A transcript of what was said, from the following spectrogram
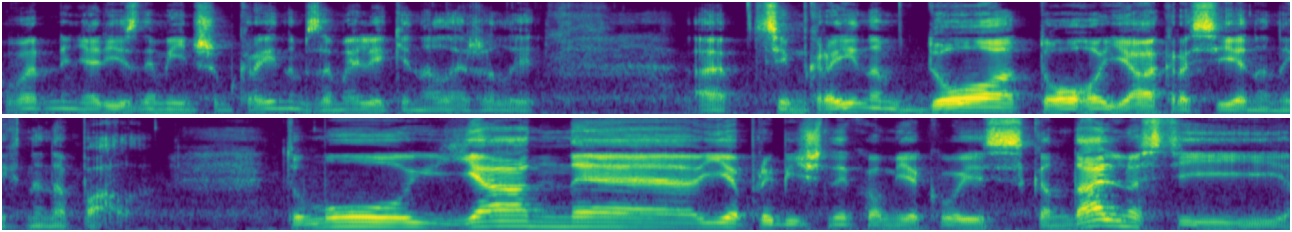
повернення різним іншим країнам земель, які належали е, цим країнам до того, як Росія на них не напала. Тому я не є прибічником якоїсь скандальності, і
